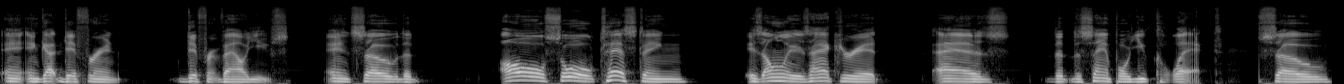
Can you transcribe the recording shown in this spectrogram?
and, got different different values. And so the all soil testing is only as accurate as the, the sample you collect. So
